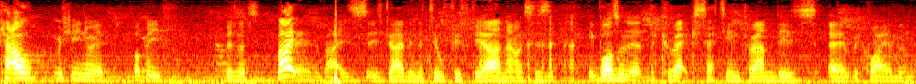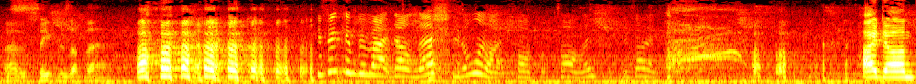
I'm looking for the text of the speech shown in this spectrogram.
cow machinery for beef business. Bye. About is, is driving the 250R now. It says it wasn't at the correct setting for Andy's uh, requirements. Oh, the seat was up there. You think he'd be right down there? He's only like four foot tall, isn't he? He's like, Hi Don.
